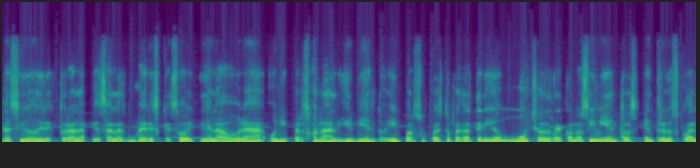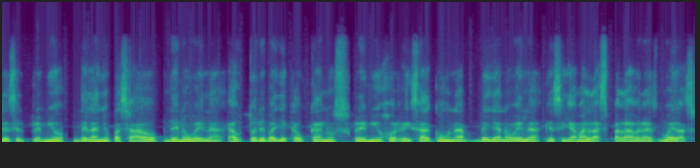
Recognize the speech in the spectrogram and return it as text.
ha sido directora de la pieza Las Mujeres que Soy y de la obra unipersonal Hirviendo. Y por supuesto, pues ha tenido muchos reconocimientos, entre los cuales el premio del año pasado de novela Autores Vallecaucanos, premio Jorge Isaac, con una bella novela que se llama Las Palabras Nuevas.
